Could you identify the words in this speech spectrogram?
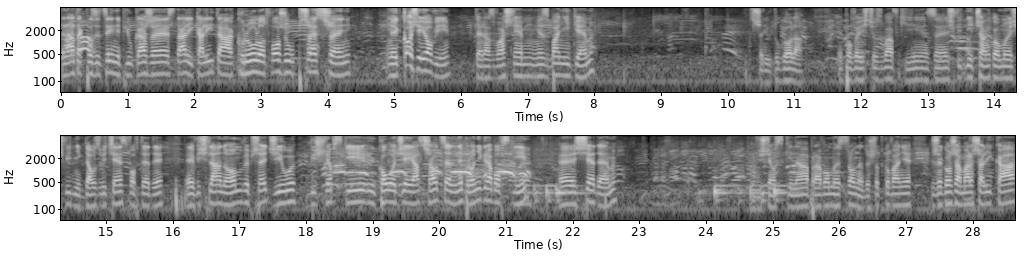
ten atak pozycyjny piłkarze Stali. Kalita, Król otworzył przestrzeń Koziejowi. Teraz właśnie z Banikiem. Strzelił tu gola po wejściu z ławki ze Świdniczanką. Świdnik dał zwycięstwo wtedy e, Wiślanom. Wyprzedził Wiśniowski kołodzieja. Strzał celny, broni Grabowski. 7. Wiśniowski na prawą stronę. Dośrodkowanie Grzegorza Marszalika.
